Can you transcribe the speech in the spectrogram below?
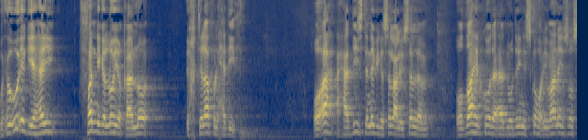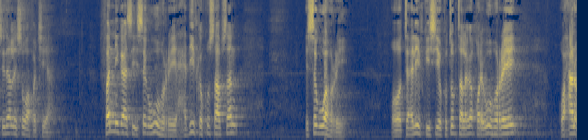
Wuxuu u eg yahay fanniga loo yaqaano ikhtilaafu alxadiid oo ah axaadiista nebiga sal alay wasalam oo daahirkooda aada mooddo inay iska hor imaanayso sidee laysu waafajiyaa? Fannigaasi isaga wuu horreeyey xadiidka ku saabsan isagu waa horreeyey oo ta'liifkiisiiyo kutubta laga qoray wuu horreeyey. Waxaana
